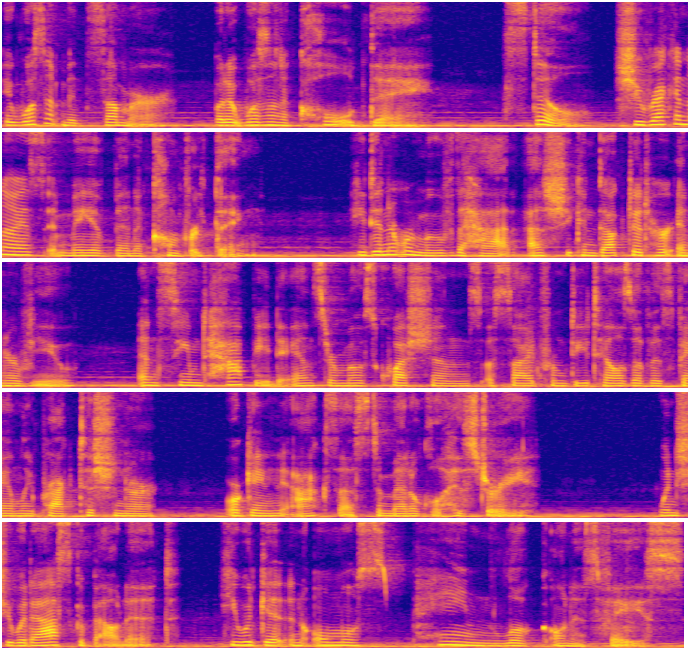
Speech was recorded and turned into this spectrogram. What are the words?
It wasn't midsummer, but it wasn't a cold day. Still, she recognized it may have been a comfort thing. He didn't remove the hat as she conducted her interview and seemed happy to answer most questions aside from details of his family practitioner or gaining access to medical history. When she would ask about it, he would get an almost pained look on his face.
